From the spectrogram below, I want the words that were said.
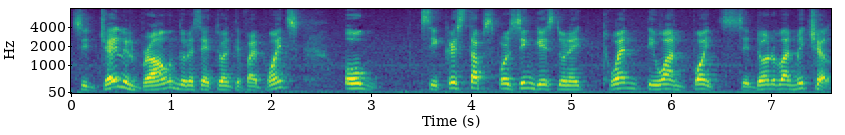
Si Jalen Brown dunay 25 points. O si Kristaps Porzingis dunay 21 points. Si Donovan Mitchell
